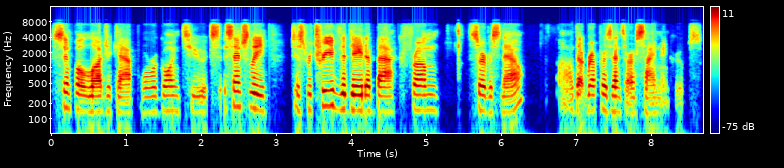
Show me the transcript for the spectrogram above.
simple logic app where we're going to essentially just retrieve the data back from ServiceNow uh, that represents our assignment groups.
